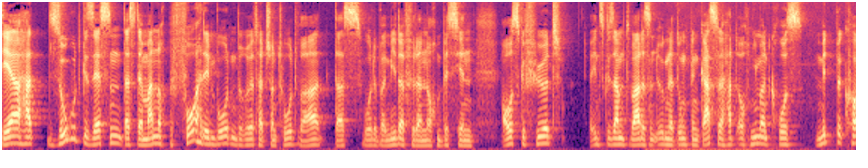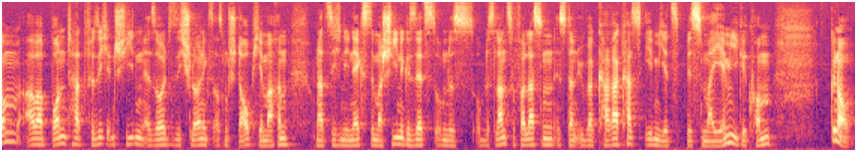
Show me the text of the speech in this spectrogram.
der hat so gut gesessen, dass der Mann noch bevor er den Boden berührt hat, schon tot war. Das wurde bei mir dafür dann noch ein bisschen ausgeführt. Insgesamt war das in irgendeiner dunklen Gasse, hat auch niemand groß mitbekommen, aber Bond hat für sich entschieden, er sollte sich schleunigst aus dem Staub hier machen und hat sich in die nächste Maschine gesetzt, um das, um das Land zu verlassen, ist dann über Caracas eben jetzt bis Miami gekommen. Genau,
